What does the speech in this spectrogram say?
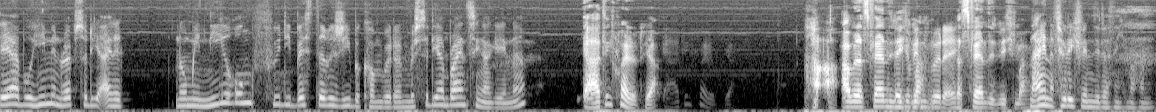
der Bohemian Rhapsody eine Nominierung für die beste Regie bekommen würde, dann müsste die an Brian Singer gehen, ne? Er hat den Credit, ja. Ha! Aber das werden sie nicht machen. würde, das werden sie nicht machen. Nein, natürlich werden sie das nicht machen.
